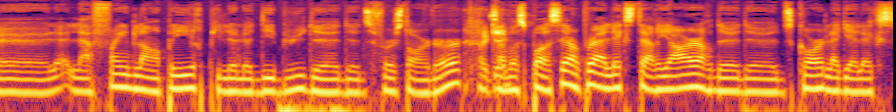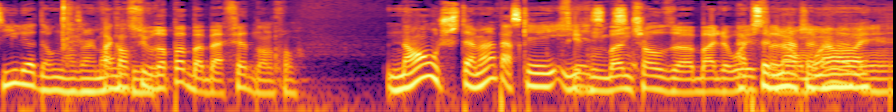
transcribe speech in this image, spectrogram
euh, la, fin de l'Empire puis le, le début de, de- du First Order. Ça va se passer un peu à l'extérieur de, de- du corps de la galaxie, là, donc dans un Fait monde. qu'on qui- suivra pas Boba Fett dans le fond. Non, justement, parce que. Ce qui est une bonne chose, euh, by the way, Absolument, absolument, moi. ouais,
